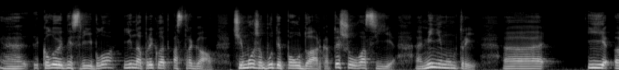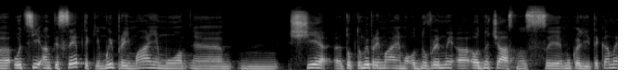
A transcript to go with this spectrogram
Е, колоїдне срібло і, наприклад, астрагал. Чи може бути поударка, те, що у вас є, е, мінімум три. Е, і е, оці антисептики ми приймаємо е, ще, е, тобто ми приймаємо е, одночасно з муколітиками,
